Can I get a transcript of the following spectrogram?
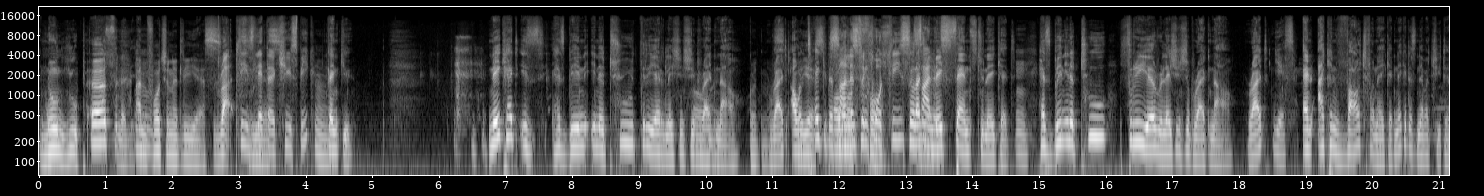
Known you personally. Mm. Unfortunately, yes. Right. Please let the Yes. accused speak. Mm. Thank you. Naked is has been in a two, three year relationship Oh right now. Goodness. Right? I will Oh, yes. take it as Almost Silence in four. court, please. so that Silence. it makes sense to Naked. Mm. Has been in a two, three year relationship right now. Right? Yes. And I can vouch for Naked. Naked has never cheated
